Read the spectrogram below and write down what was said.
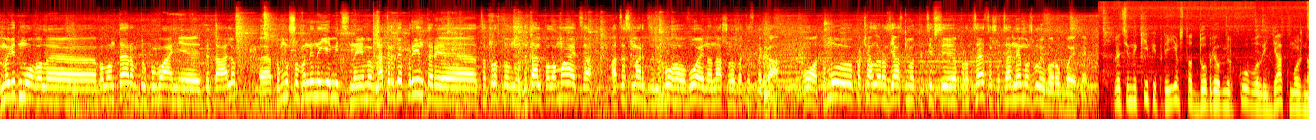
Ми відмовили волонтерам в друкуванні детальок, е, тому що вони не є міцними. На 3D-принтері е, це просто ну, деталь поламається, а це смерть любого воїна, нашого захисника. О, тому почали роз'яснювати ці всі процеси, що це неможливо робити. Працівники підприємства добре обмірковували, як можна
